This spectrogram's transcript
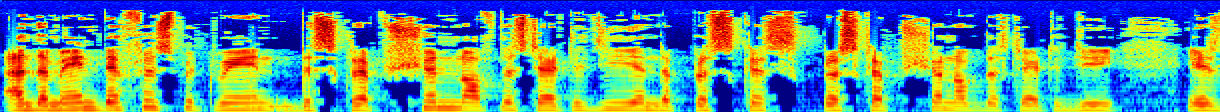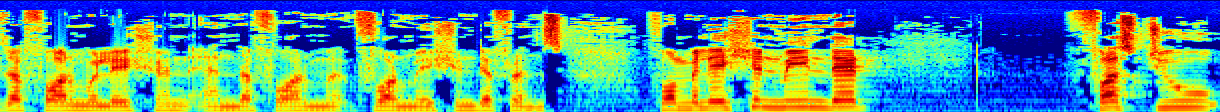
And the main difference between description of the strategy and the prescri- prescription of the strategy is the formulation and the form- formation difference. Formulation mean that first you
